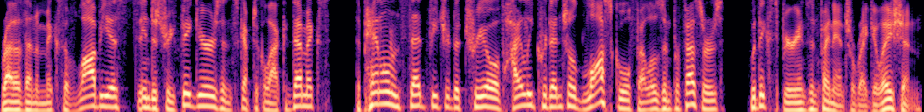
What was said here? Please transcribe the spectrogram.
Rather than a mix of lobbyists, industry figures, and skeptical academics, the panel instead featured a trio of highly credentialed law school fellows and professors with experience in financial regulation.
